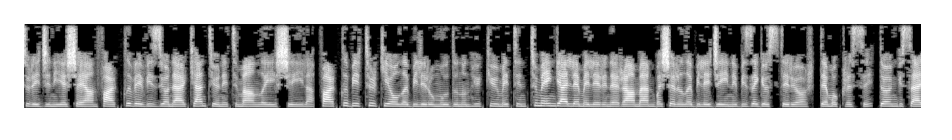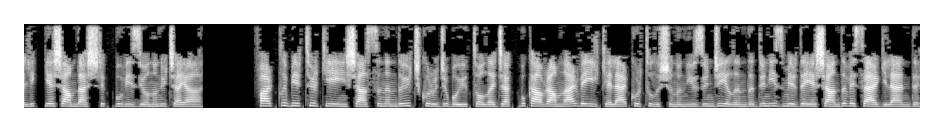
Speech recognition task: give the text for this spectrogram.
sürecini yaşayan farklı ve vizyoner kent yönetimi anlayışıyla, farklı bir Türkiye olabilir umudunun hükümetin tüm engellemelerine rağmen başarılabileceğini bize gösteriyor. Demokrasi, döngüsellik, yaşamdaşlık bu vizyonun üç ayağı. Farklı bir Türkiye inşasının da üç kurucu boyutu olacak bu kavramlar ve ilkeler kurtuluşunun 100. yılında dün İzmir'de yaşandı ve sergilendi.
